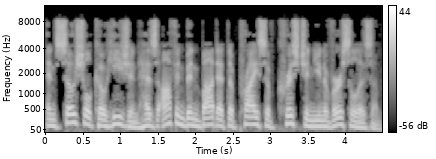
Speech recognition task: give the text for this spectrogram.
and social cohesion has often been bought at the price of Christian universalism.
